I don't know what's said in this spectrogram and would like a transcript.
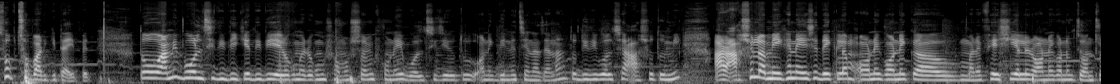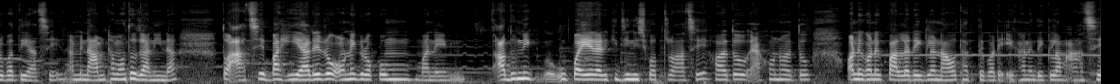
ছোপ ছোপ আর কি টাইপের তো আমি বলছি দিদিকে, দিদি এরকম এরকম সমস্যা, আমি ফোনেই বলছি যেহেতু অনেক দিনে চেনা জানা, তো দিদি বলছে, আসো তুমি। আর আসলে আমি এখানে এসে দেখলাম অনেক অনেক মানে ফেসিয়ালের অনেক অনেক যন্ত্রপাতি আছে। আমি নামটা মতো জানি না। তো আছে বা হেয়ারেরও অনেক রকম মানে আধুনিক উপায়ের আর কি জিনিসপত্র আছে। হয়তো এখন হয়তো অনেক অনেক পার্লার এগুলো নাও থাকতে পারে, এখানে দেখলাম আছে।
